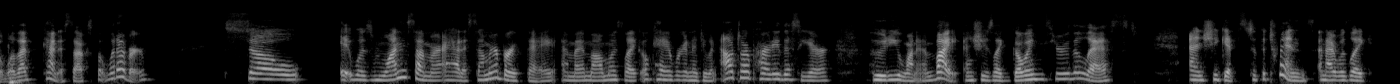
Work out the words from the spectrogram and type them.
oh well that kind of sucks but whatever so it was one summer i had a summer birthday and my mom was like okay we're going to do an outdoor party this year who do you want to invite and she's like going through the list and she gets to the twins and i was like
